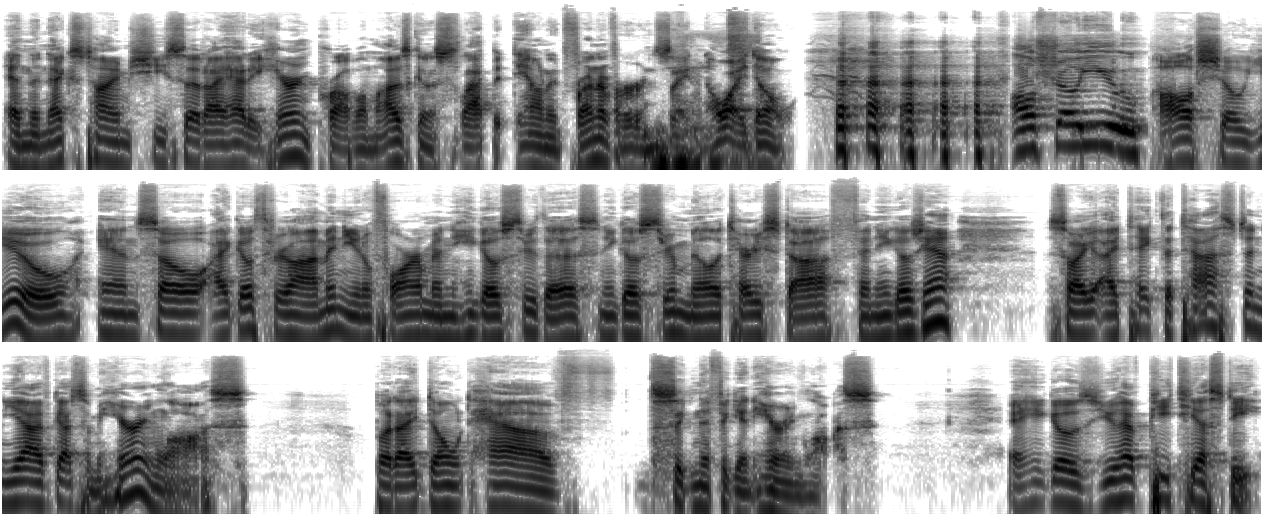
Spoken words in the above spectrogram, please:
And the next time she said I had a hearing problem, I was going to slap it down in front of her and say, No, I don't. I'll show you. I'll show you. And so I go through, I'm in uniform, and he goes through this and he goes through military stuff. And he goes, Yeah. So I, I take the test, and yeah, I've got some hearing loss, but I don't have significant hearing loss. And he goes, You have PTSD.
